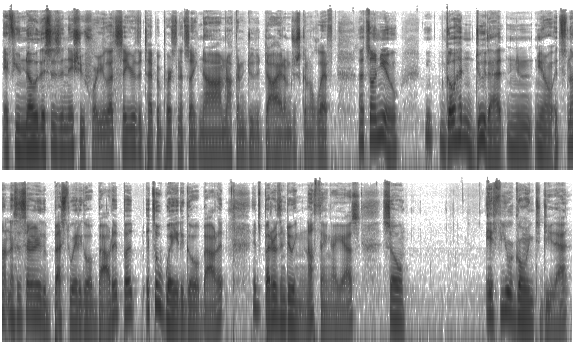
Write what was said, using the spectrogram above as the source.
if you know this is an issue for you, let's say you're the type of person that's like, nah, I'm not going to do the diet, I'm just going to lift. That's on you go ahead and do that. And, you know, it's not necessarily the best way to go about it, but it's a way to go about it. It's better than doing nothing, I guess. So, if you're going to do that,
